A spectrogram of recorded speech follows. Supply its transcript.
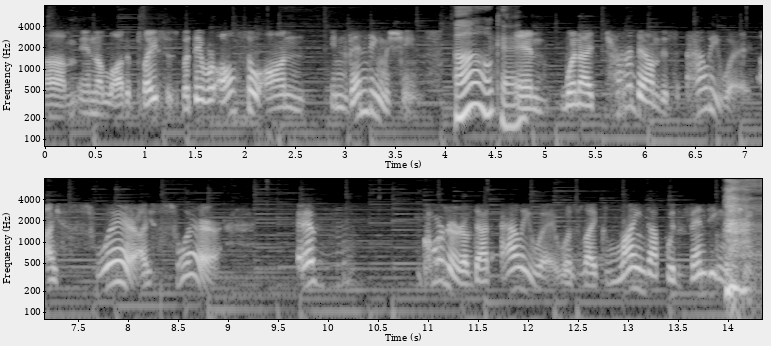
um, in a lot of places, but they were also on in vending machines. Oh, okay. And when I turned down this alleyway, I swear, I swear, every corner of that alleyway was like lined up with vending machines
